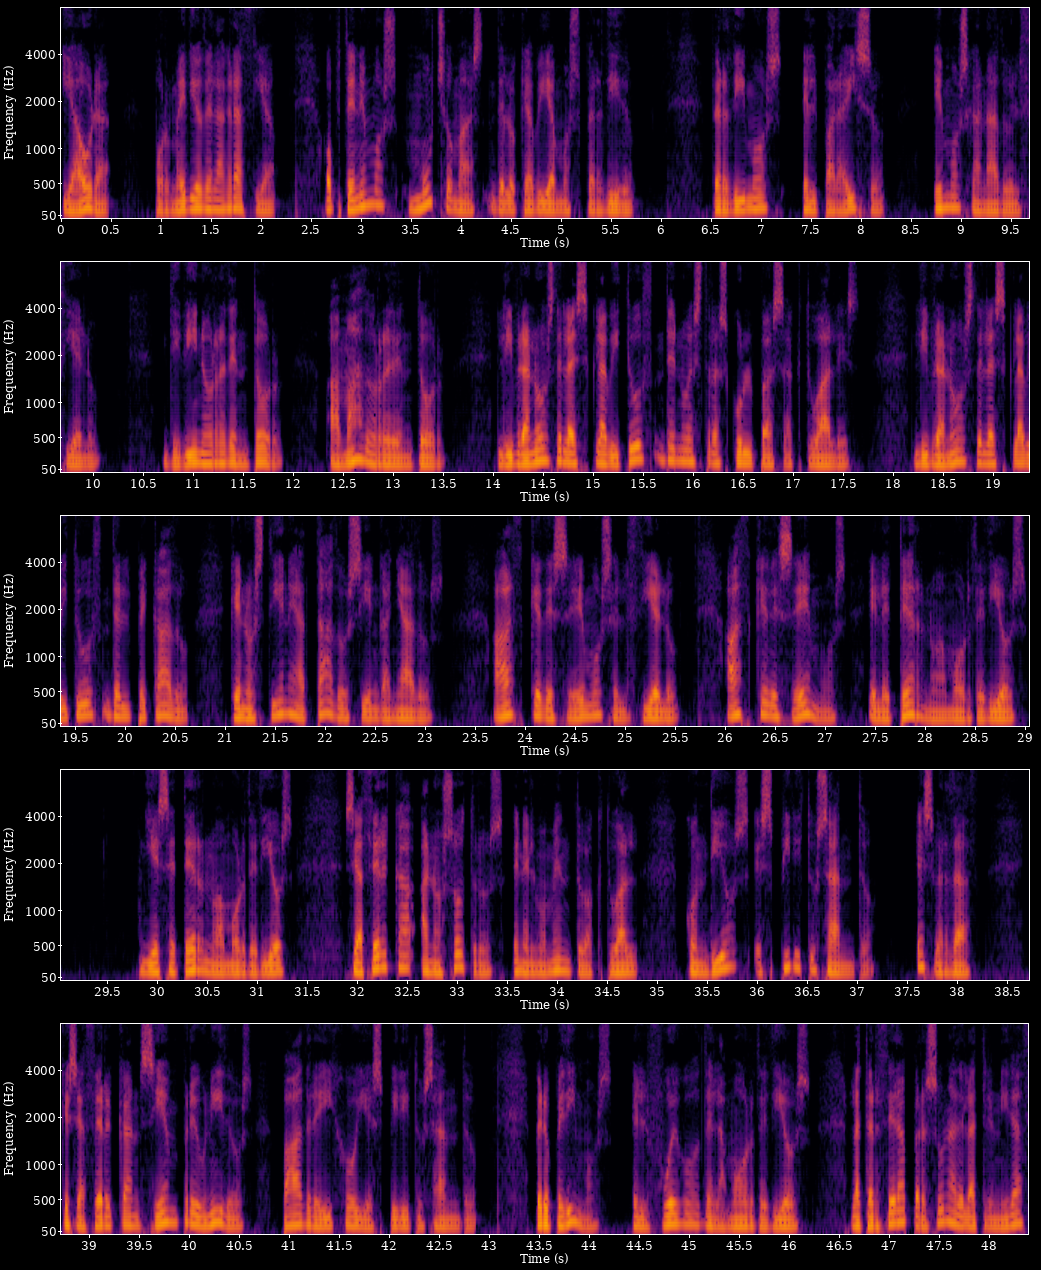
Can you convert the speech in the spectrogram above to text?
y ahora, por medio de la gracia, obtenemos mucho más de lo que habíamos perdido. Perdimos el paraíso, hemos ganado el cielo. Divino Redentor, amado Redentor, líbranos de la esclavitud de nuestras culpas actuales, líbranos de la esclavitud del pecado que nos tiene atados y engañados, haz que deseemos el cielo, haz que deseemos el eterno amor de Dios. Y ese eterno amor de Dios se acerca a nosotros en el momento actual con Dios Espíritu Santo. Es verdad que se acercan siempre unidos Padre, Hijo y Espíritu Santo, pero pedimos el fuego del amor de Dios, la tercera persona de la Trinidad,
